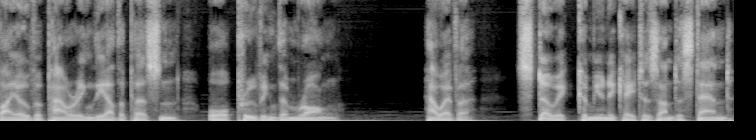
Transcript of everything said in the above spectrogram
by overpowering the other person or proving them wrong. However, Stoic communicators understand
